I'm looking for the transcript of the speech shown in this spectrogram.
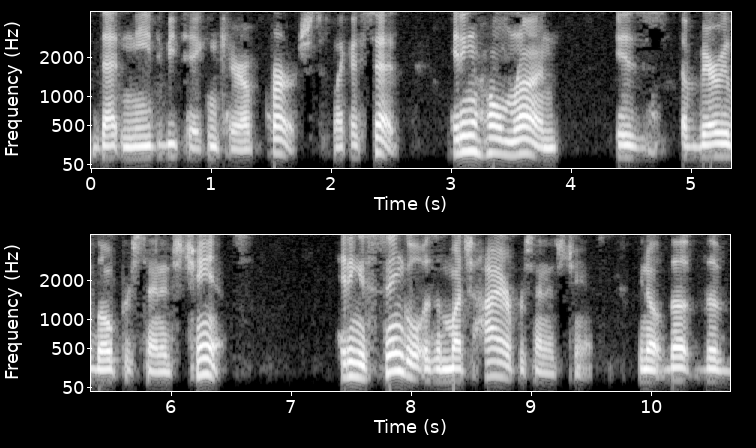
that need to be taken care of first. Like I said, hitting a home run is a very low percentage chance. Hitting a single is a much higher percentage chance. You know, the the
